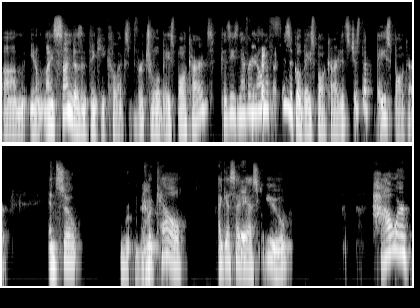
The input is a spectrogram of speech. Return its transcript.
Um, you know my son doesn't think he collects virtual baseball cards because he's never known a physical baseball card. It's just a baseball card. And so Ra- raquel i guess i'd ask you how are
